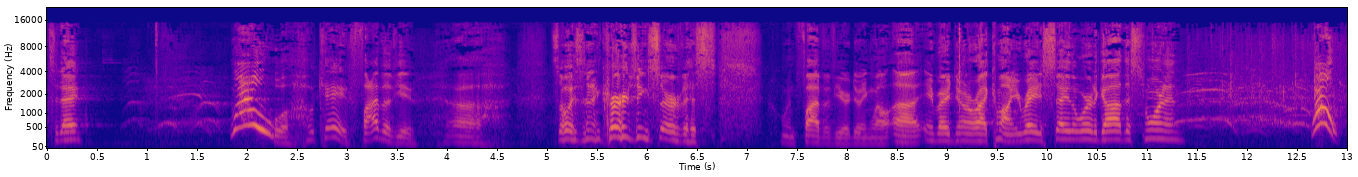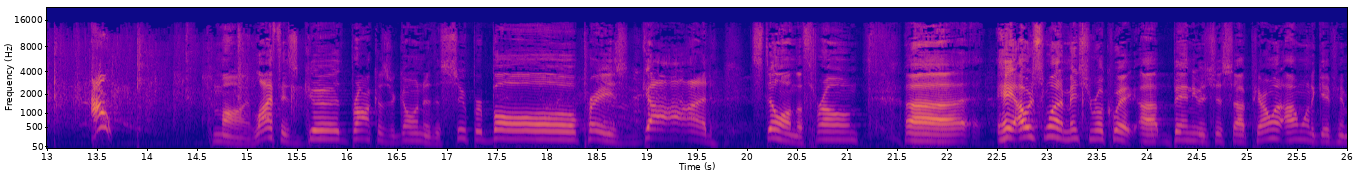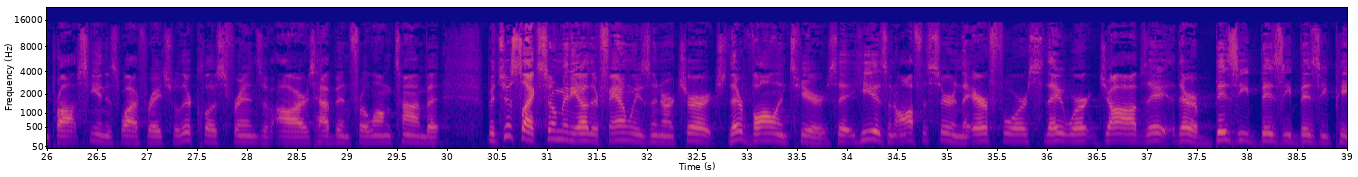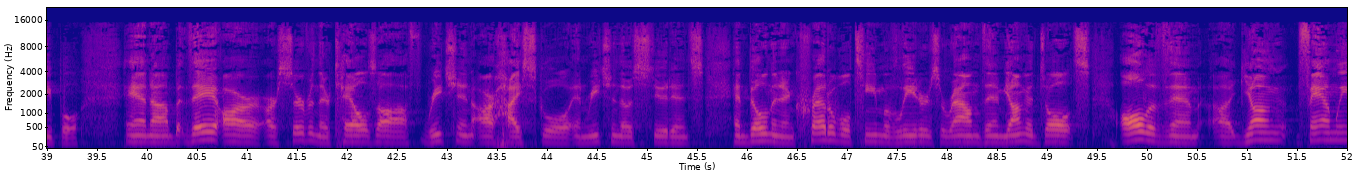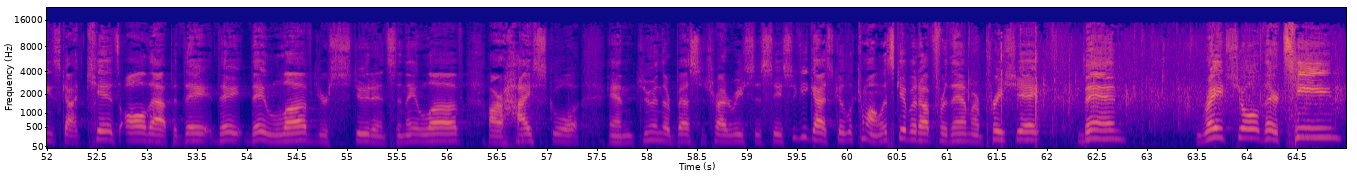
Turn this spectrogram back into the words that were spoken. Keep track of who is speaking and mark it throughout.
Speaker 1: today? Wow! Okay, five of you. Uh, it's always an encouraging service when five of you are doing well. Uh, anybody doing all right? Come on, you ready to say the word of God this morning? Wow! Ow! Come on, life is good. Broncos are going to the Super Bowl. Praise God. Still on the throne. Uh, hey, I just want to mention real quick. Uh, ben, he was just up here. I want, I want to give him props. He and his wife Rachel, they're close friends of ours, have been for a long time. But, but just like so many other families in our church, they're volunteers. He is an officer in the Air Force. They work jobs. They, they're busy, busy, busy people. And, uh, but they are, are serving their tails off, reaching our high school and reaching those students and building an incredible team of leaders around them, young adults, all of them, uh, young families, got kids, all that. But they, they, they love your students and they love our high school and doing their best to try to reach the city. So if you guys could, come on, let's give it up for them. I appreciate Ben, Rachel, their team.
